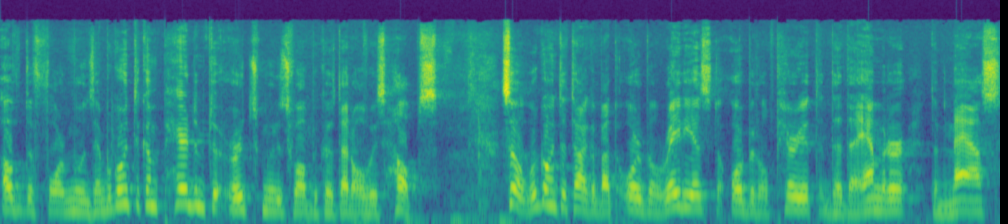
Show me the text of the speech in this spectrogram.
of the four moons. And we're going to compare them to Earth's moon as well because that always helps. So we're going to talk about the orbital radius, the orbital period, the diameter, the mass,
